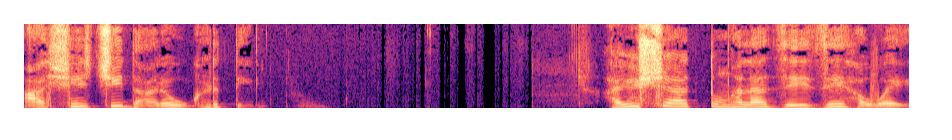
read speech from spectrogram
आशेची दारं उघडतील. आयुष्यात तुम्हाला जे जे हवंय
